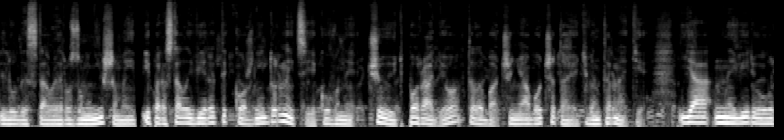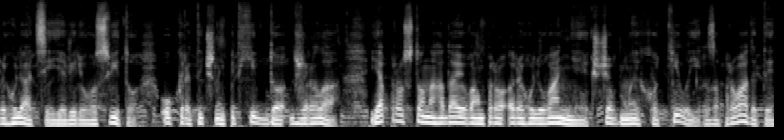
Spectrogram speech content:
люди стали розумнішими і перестали вірити кожній дурниці, яку вони чують по радіо, телебаченню або читають в інтернеті. Я не вірю у регуляції, я вірю в освіту, у критичний підхід до джерела. Я просто нагадаю вам про регулювання, якщо б ми хотіли їх запровадити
